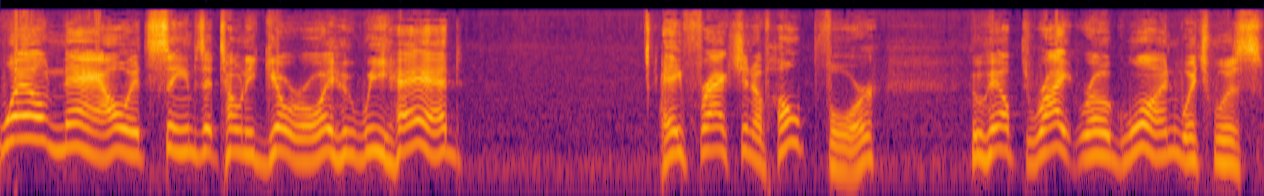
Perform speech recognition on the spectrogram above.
Well, now it seems that Tony Gilroy, who we had a fraction of hope for, who helped write Rogue One, which was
